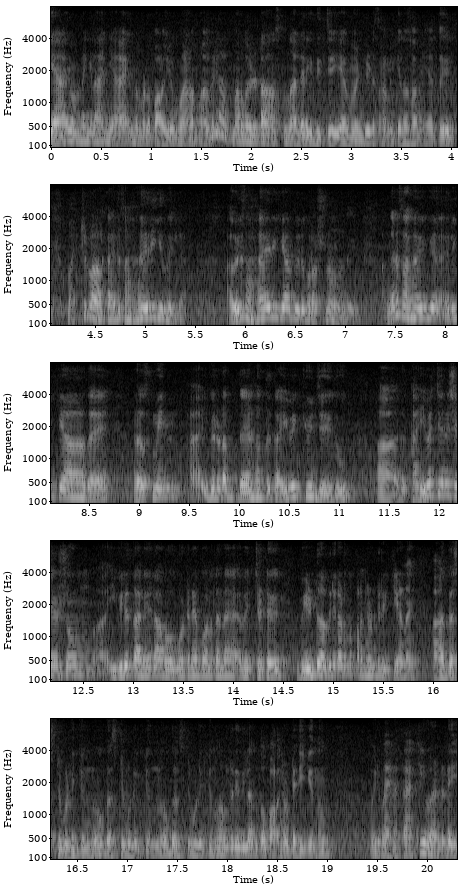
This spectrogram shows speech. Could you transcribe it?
ന്യായം ഉണ്ടെങ്കിൽ ആ ന്യായം നമ്മൾ പറയും വേണം. അവർ ആത്മാർത്ഥമായിട്ട് ടാസ്ക് നല്ല രീതിയിൽ ചെയ്യാൻ വേണ്ടിയിട്ട് ശ്രമിക്കുന്ന സമയത്ത് മറ്റുള്ള ആൾക്കാർ സഹകരിക്കുന്നില്ല. അവർ സഹകരിക്കാത്ത ഒരു പ്രശ്നമുണ്ട്. അങ്ങനെ സഹകരിക്കാതെ റസ്മിൻ ഇവരുടെ ദേഹത്ത് കൈവയ്ക്കുകയും ചെയ്തു. കൈവച്ചതിന് ശേഷവും ഇവർ തലയിൽ ആ റോബോട്ടിനെ പോലെ തന്നെ വെച്ചിട്ട് വീണ്ടും അവർ കടന്ന് പറഞ്ഞുകൊണ്ടിരിക്കുകയാണ്. ആ ഗസ്റ്റ് വിളിക്കുന്നു ഗസ്റ്റ് വിളിക്കുന്നു ഗസ്റ്റ് വിളിക്കുന്നു എന്നുള്ള രീതിയിൽ എന്തോ പറഞ്ഞുകൊണ്ടിരിക്കുന്നു. ഒരു മനസ്സാക്കി വേണ്ടേ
